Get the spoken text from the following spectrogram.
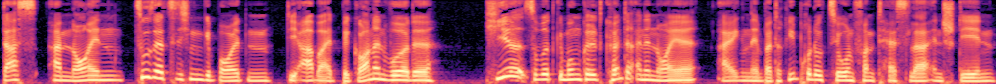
dass an neuen zusätzlichen Gebäuden die Arbeit begonnen wurde. Hier, so wird gemunkelt, könnte eine neue eigene Batterieproduktion von Tesla entstehen.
